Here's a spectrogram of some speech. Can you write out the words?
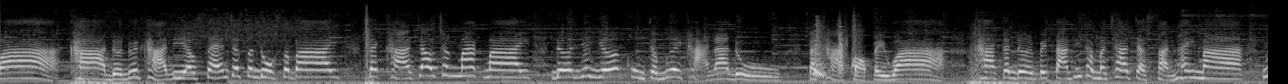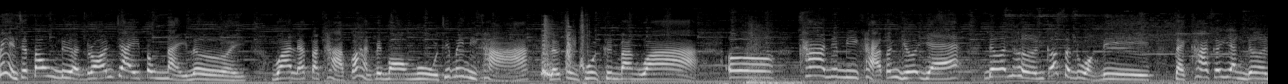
ว่าข้าเดินด้วยขาเดียวแสนจะสะดวกสบาย แต่ขาเจ้าช่างมากมาย เดินเยอะๆคงจะเมื่อยขาหน้าดู ตะขาบตอบไปว่าข้าก็เดินไปตามที่ธรรมชาติจัดสรรให้มา ไม่เห็นจะต้องเดือดร้อนใจตรงไหนเลย ว่าแล้วตะขาบก็หันไปมองงูที่ไม่มีขา แล้วจึงพูดขึ้นบ้างว่า เออ ข้าเนี่ยมีขาตั้งเยอะแยะ เดินเหินก็สะดวกดี แต่ข้าก็ยังเดิน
